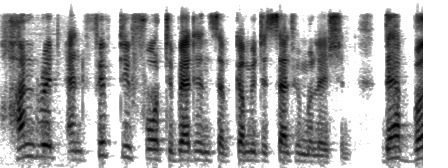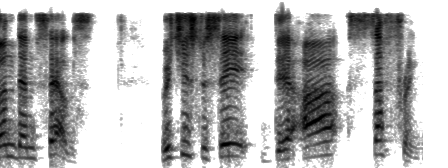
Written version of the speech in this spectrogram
154 Tibetans have committed self-immolation. They have burned themselves, which is to say they are suffering.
